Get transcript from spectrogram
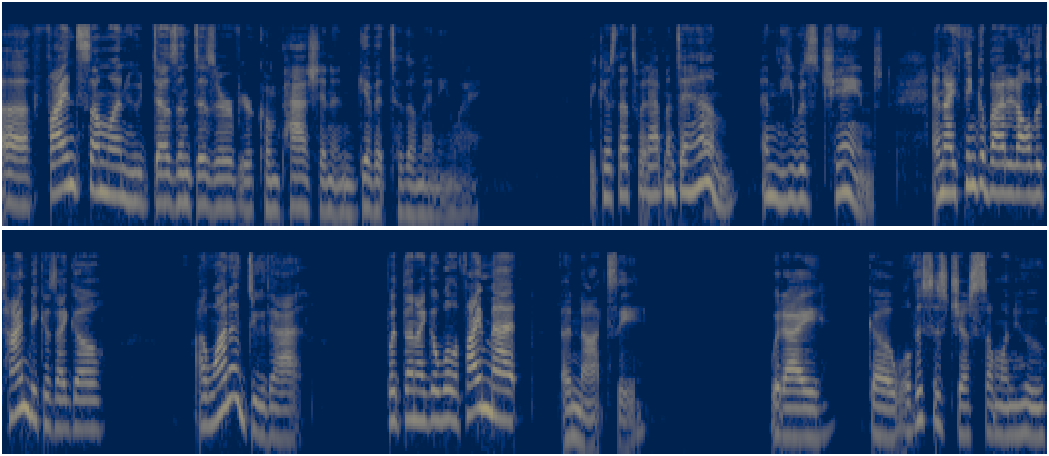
uh, "Find someone who doesn't deserve your compassion and give it to them anyway." because that's what happened to him and he was changed. And I think about it all the time because I go, I want to do that. But then I go, well, if I met a Nazi, would I go, well, this is just someone who,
